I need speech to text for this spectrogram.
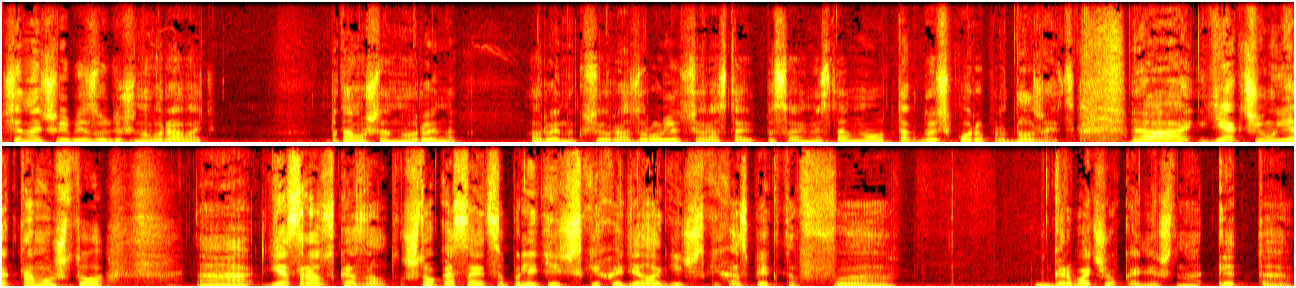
все начали безудержно воровать. Потому что, ну, рынок, рынок все разрулит, все расставит по своим местам, ну, вот так до сих пор и продолжается. А, Я к чему? Я к тому, что я сразу сказал, что касается политических, идеологических аспектов, э, Горбачев, конечно, это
